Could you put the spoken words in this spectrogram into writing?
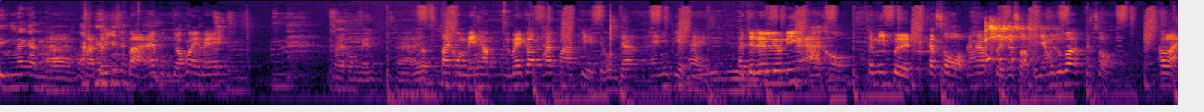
ลิงก์แล้วกันอ่าผมขายตัวละ20 บาทให้ผมจะห้อยไว้ใต้คอมเมนต์อ่าใต้คอมเมนต์ครับหรือไม่ก็ทักมาเพจเดี๋ยวผมจะให้นี่เพจให้อาจจะเร็วๆนี้อาจจะมีเปิดกระสอบนะครับ เปิดกระสอบแต่ยังไม่รู้ว่ากระสอบเท่าไหร่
